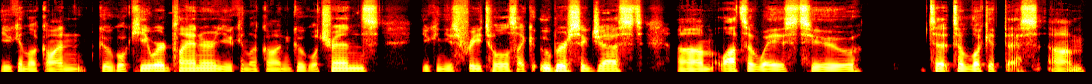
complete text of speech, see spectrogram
You can look on Google Keyword Planner, you can look on Google Trends, you can use free tools like Ubersuggest. Um, lots of ways to to to look at this. Um,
